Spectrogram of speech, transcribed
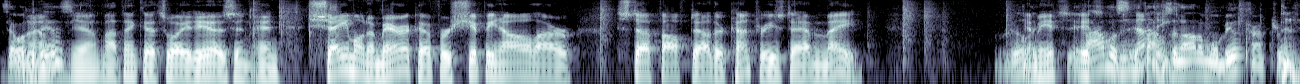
Is that what it Well, is? Yeah, I think that's the way it is. And and shame on America for shipping all our stuff off to other countries to have them made. Really? I mean, it's- if it's I was if I was an automobile country,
